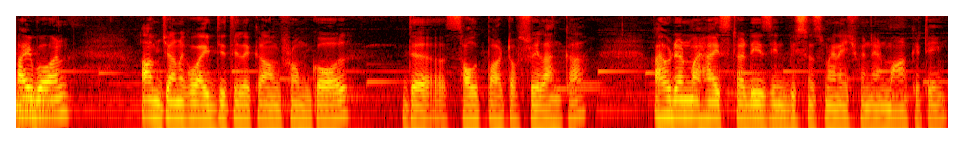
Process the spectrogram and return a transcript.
Hi everyone, I'm Janaka Waidyathilaka. I'm from Galle, the south part of Sri Lanka. I have done my high studies in business management and marketing.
